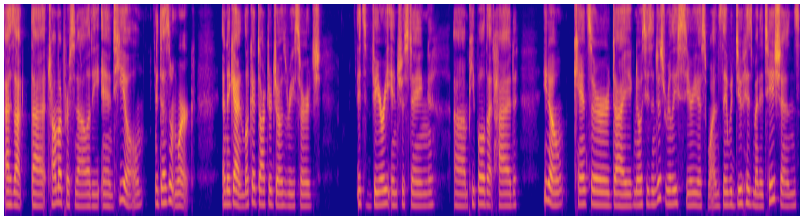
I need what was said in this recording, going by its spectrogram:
as that that trauma personality and heal, it doesn't work. And again, look at Dr. Joe's research. It's very interesting. Um, people that had, you know, cancer diagnoses and just really serious ones, they would do his meditations.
